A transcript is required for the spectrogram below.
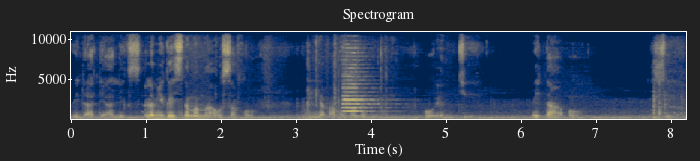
With Ate Alex. Alam niyo guys na mamaos ako. Umiiyak ako kagabi. OMG. May tao. See?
